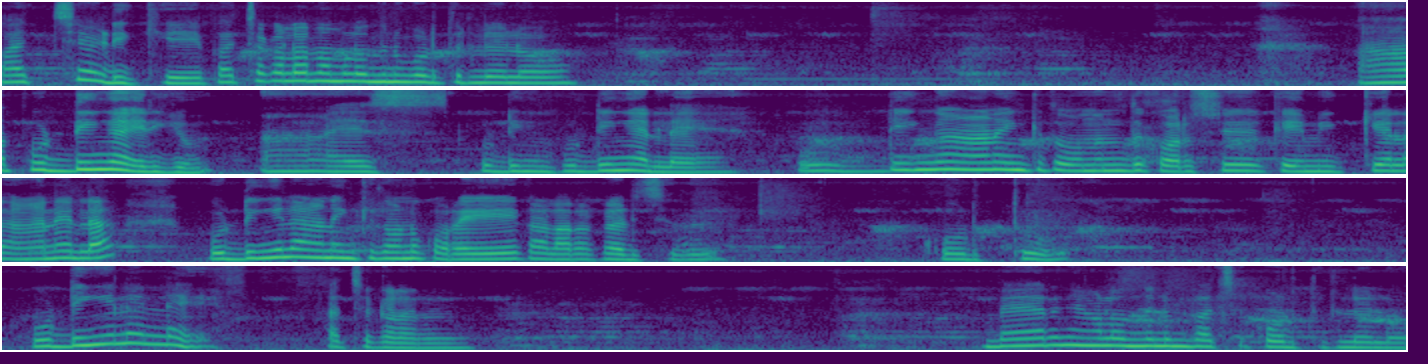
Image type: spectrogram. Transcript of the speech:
പച്ച അടിക്കേ. പച്ച കളർ നമ്മളൊന്നിനും കൊടുത്തിട്ടില്ലല്ലോ. ആ പുഡിങ് ആയിരിക്കും. ആ യെസ് പുഡിങ് പുഡിങ് അല്ലേ? പുഡിങ്ങാണ് എനിക്ക് തോന്നുന്നത് കുറച്ച് കെമിക്കൽ അങ്ങനെയല്ല. പുഡിങ്ങിലാണ് എനിക്ക് തോന്നുന്നു കുറേ കളറൊക്കെ അടിച്ചത്. കൊടുത്തു. പുഡിങ്ങിലല്ലേ പച്ച വേറെ ഞങ്ങളൊന്നിലും പച്ച കൊടുത്തിട്ടില്ലല്ലോ.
